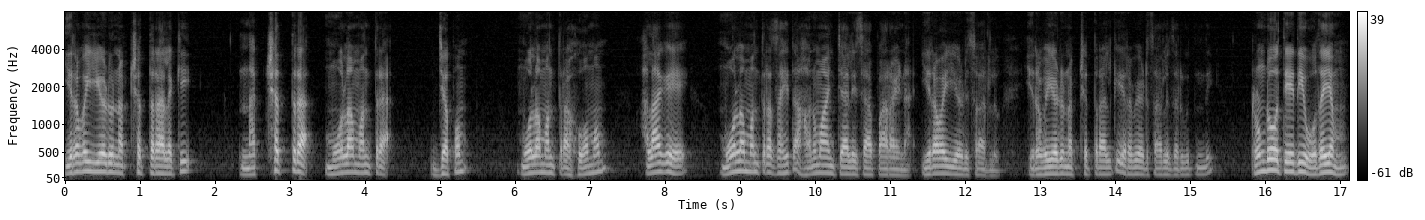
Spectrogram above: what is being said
ఇరవై ఏడు నక్షత్రాలకి నక్షత్ర మూలమంత్ర జపం మూలమంత్ర హోమం అలాగే మూలమంత్ర సహిత హనుమాన్ చాలీసా పారాయణ ఇరవై ఏడు సార్లు. ఇరవై ఏడు నక్షత్రాలకి ఇరవై ఏడు సార్లు జరుగుతుంది. రెండవ తేదీ ఉదయం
